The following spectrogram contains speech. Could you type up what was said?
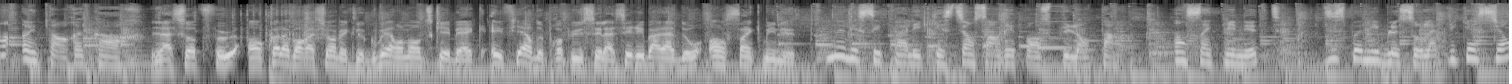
en un temps record. La Feu, en collaboration avec le gouvernement du Québec, est fière de propulser la série Balado en cinq minutes. Ne laissez pas les questions sans réponse plus longtemps. En cinq minutes, Disponible sur l'application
